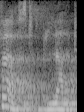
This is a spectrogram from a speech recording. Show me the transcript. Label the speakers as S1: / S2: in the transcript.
S1: First blood.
